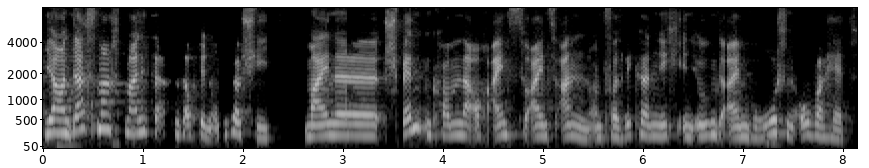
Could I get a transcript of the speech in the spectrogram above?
Ja, und das macht meines Erachtens auch den Unterschied meine Spenden kommen da auch eins zu eins an und versickern nicht in irgendeinem großen Overhead.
